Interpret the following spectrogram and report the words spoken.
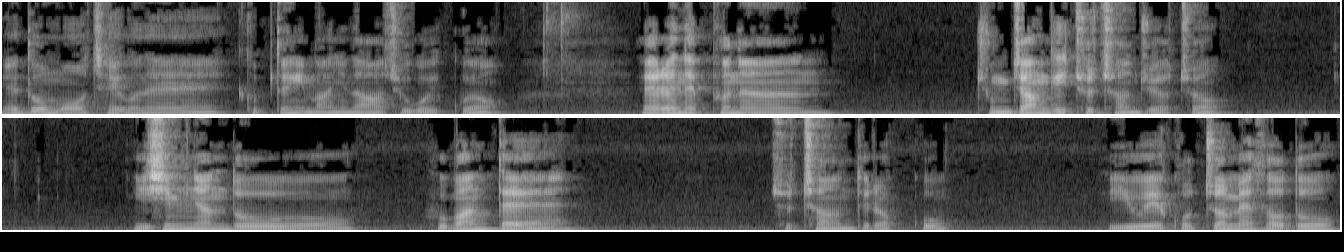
얘도 뭐 최근에 급등이 많이 나와주고 있고요. LNF는 중장기 추천주였죠. 20년도 후반때 추천드렸고 이후에 고점에서도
